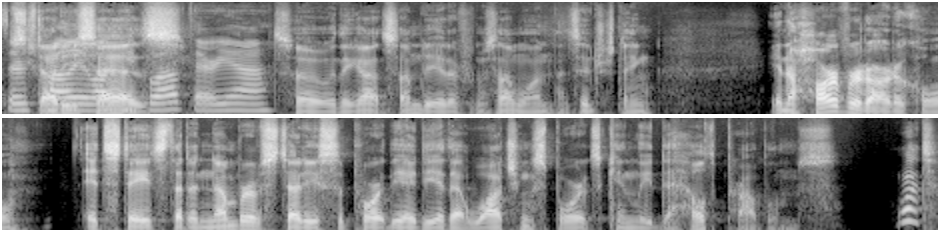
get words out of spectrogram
there's study probably a lot of people says- out there. Yeah. So they got some data from someone. That's interesting. In a Harvard article, it states that a number of studies support the idea that watching sports can lead to health problems. What?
